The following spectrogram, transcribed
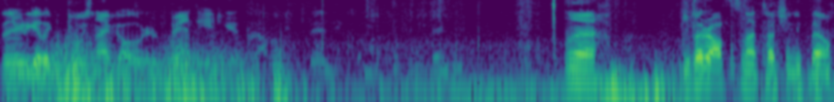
Then you're gonna get like poison ivy all over your band-aid. Yeah, but I'm gonna get band-aid 'cause I'm not touching my band-aid. Eh, you're better off just not touching it though.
